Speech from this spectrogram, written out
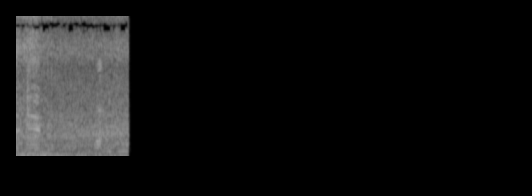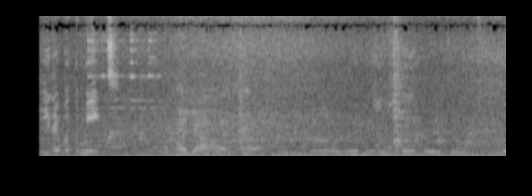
and then we want to do eat it with the meat. Papaya and. Oh, maybe I stay here too. You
